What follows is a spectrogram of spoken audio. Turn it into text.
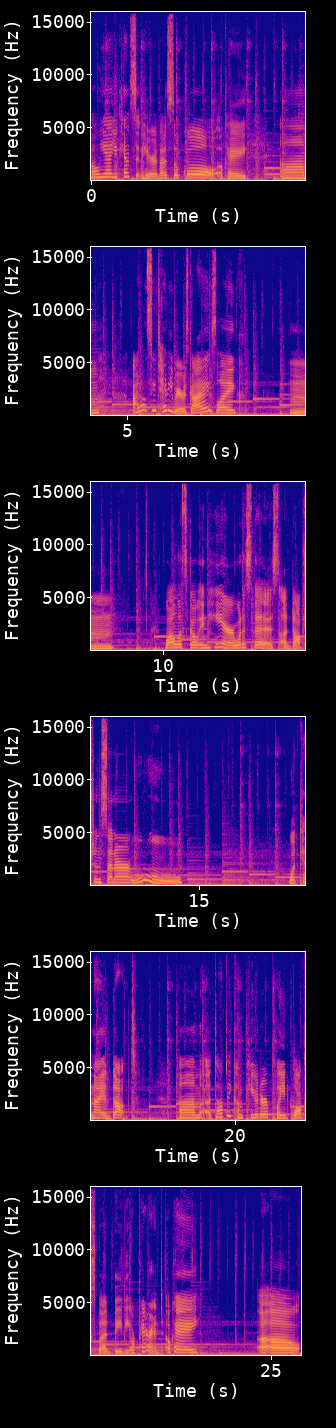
Oh yeah, you can sit here. That is so cool. Okay. Um, I don't see teddy bears, guys. Like, hmm. Well, let's go in here. What is this? Adoption center. Ooh. What can I adopt? Um, adopt a computer played Bloxbud baby or parent. Okay. Uh-oh.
